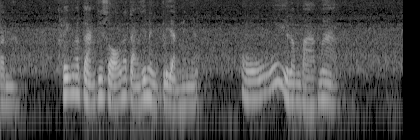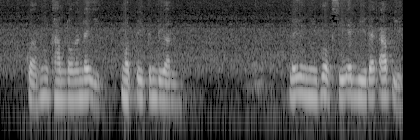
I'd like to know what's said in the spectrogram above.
กันนะคลิกหน้าต่างที่สองหน้าต่างที่หนึ่งเปลี่ยนอย่างเงี้ย โอ้ยลำบากมาก กว่าผมจะทำตรงนั้นได้อีก หมดไปอีกเป็นเดือน แล้วยังมีพวก CSV backup อีก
